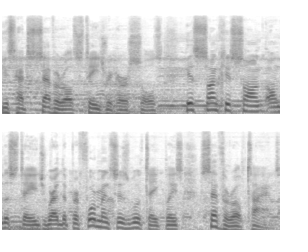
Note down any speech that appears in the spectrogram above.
he's had several stage rehearsals. He's sung his song on the stage where the performances will take place several times.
